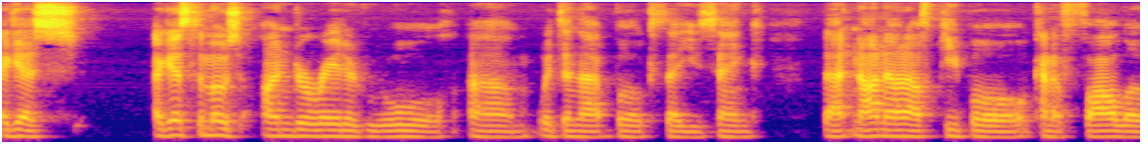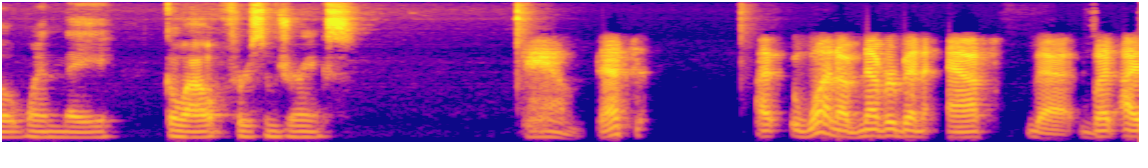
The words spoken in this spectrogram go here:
I guess I guess the most underrated rule um within that book that you think that not enough people kind of follow when they go out for some drinks. Damn, that's I, one, I've never been asked that, but I,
